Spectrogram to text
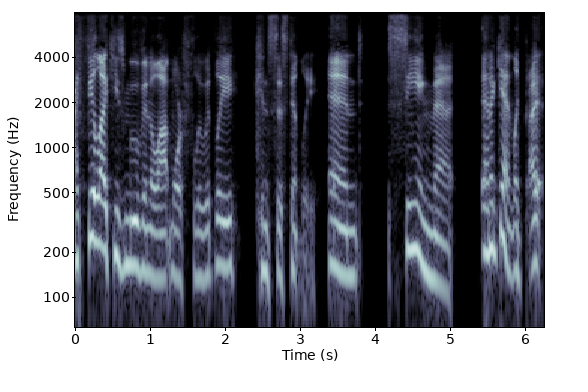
I feel like he's moving a lot more fluidly, consistently, and seeing that. And again, like I,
